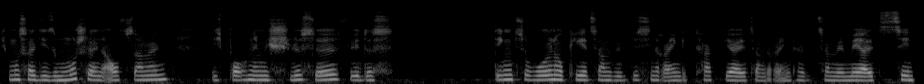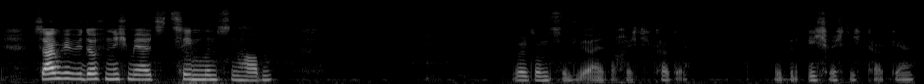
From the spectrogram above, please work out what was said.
Ich muss halt diese Muscheln aufsammeln. Ich brauche nämlich Schlüssel für das Ding zu holen. Okay, jetzt haben wir ein bisschen reingekackt. Ja, jetzt haben wir reingekackt. Jetzt haben wir mehr als 10. Sagen wir, wir dürfen nicht mehr als 10 Münzen haben. Weil sonst sind wir einfach richtig kacke. Also bin ich richtig kacke.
